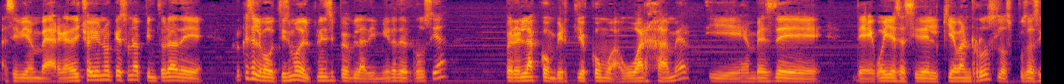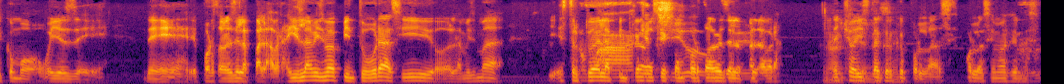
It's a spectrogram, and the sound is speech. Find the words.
así bien verga. De hecho, hay uno que es una pintura de. Creo que es el bautismo del príncipe Vladimir de Rusia, pero él la convirtió como a Warhammer y en vez de, de güeyes así del Kievan Rus, los puso así como güeyes de, de portadores de la palabra. Y es la misma pintura, así, o la misma estructura de la Ah, pintura, que con portadores de la palabra. De Ah, hecho, ahí está, creo que por las, por las imágenes.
